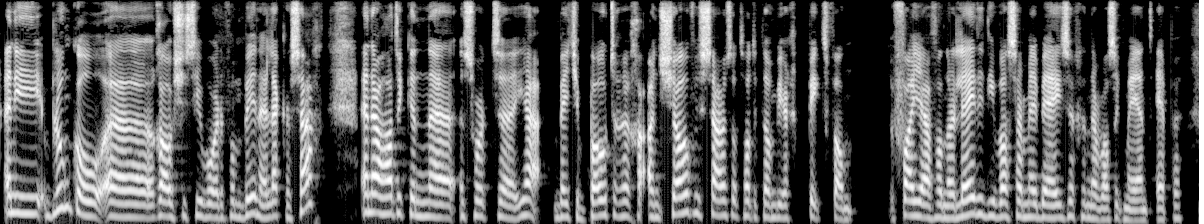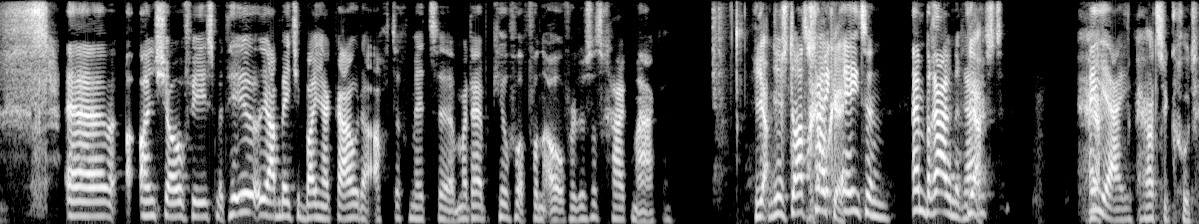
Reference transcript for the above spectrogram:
En die bloemkoolroosjes die worden van binnen lekker zacht. En daar had ik een, eh, een soort, eh, ja, een beetje boterige anchovisaus. Dat had ik dan weer gepikt van Vanja van der Leden. Die was daarmee bezig en daar was ik mee aan het appen. Eh anchovies met heel, ja, een beetje banja koude-achtig. Met, eh, maar daar heb ik heel veel van over. Dus dat ga ik maken. Ja, Dus dat ga ik eten. En bruine rijst. En Ja. jij? hartstikke goed.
